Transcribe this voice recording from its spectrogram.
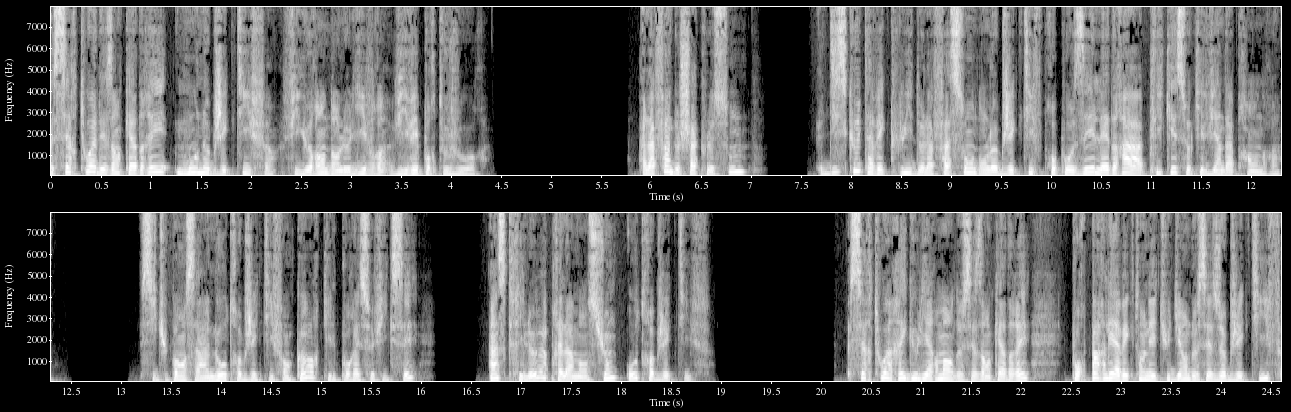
sers-toi des encadrés Mon objectif figurant dans le livre Vivez pour toujours. À la fin de chaque leçon, discute avec lui de la façon dont l'objectif proposé l'aidera à appliquer ce qu'il vient d'apprendre. Si tu penses à un autre objectif encore qu'il pourrait se fixer, inscris-le après la mention autre objectif. Sers-toi régulièrement de ces encadrés pour parler avec ton étudiant de ses objectifs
